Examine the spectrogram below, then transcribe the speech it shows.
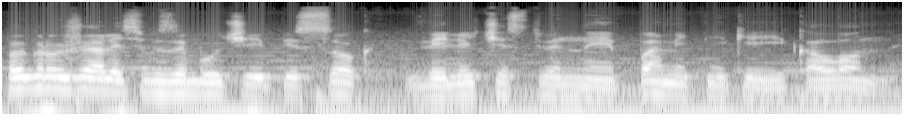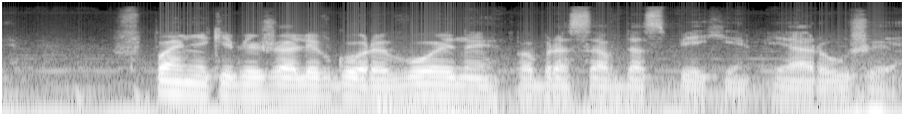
погружались в зыбучий песок величественные памятники и колонны. В панике бежали в горы воины, побросав доспехи и оружие.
